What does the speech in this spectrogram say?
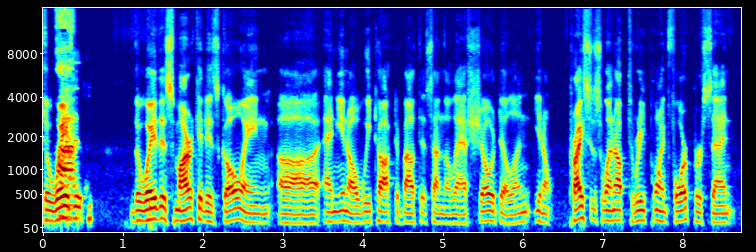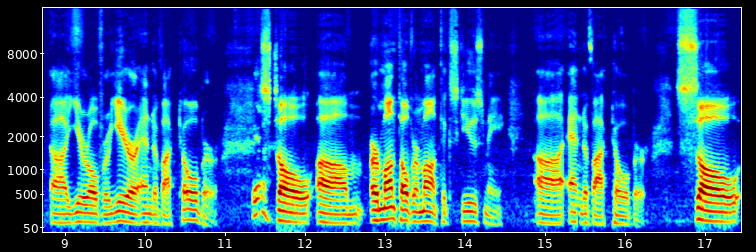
The way uh, the way this market is going, uh, and you know, we talked about this on the last show, Dylan. You know, prices went up 3.4 percent uh, year over year, end of October. Yeah. So, um, or month over month, excuse me, uh, end of October. So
